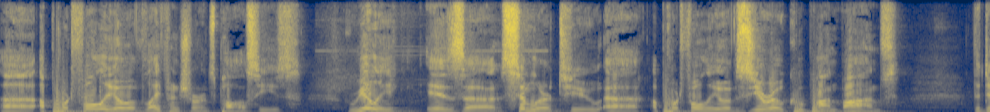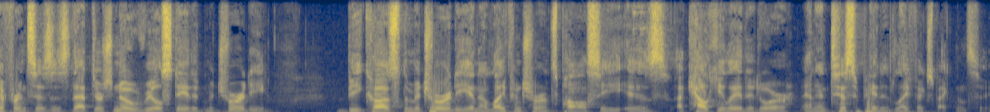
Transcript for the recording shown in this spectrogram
uh, a portfolio of life insurance policies really is uh, similar to uh, a portfolio of zero coupon bonds. The difference is, is that there's no real stated maturity because the maturity in a life insurance policy is a calculated or an anticipated life expectancy.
